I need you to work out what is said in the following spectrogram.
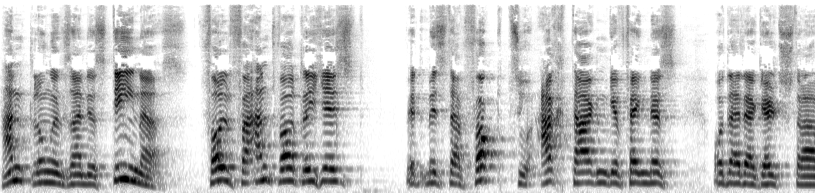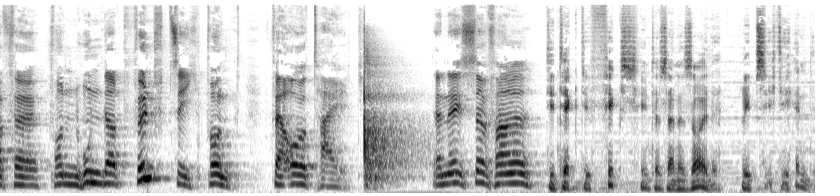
Handlungen seines Dieners voll verantwortlich ist, wird Mr. Fogg zu acht Tagen Gefängnis und einer Geldstrafe von 150 Pfund verurteilt. Der nächste Fall. Detective Fix hinter seiner Säule rieb sich die Hände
